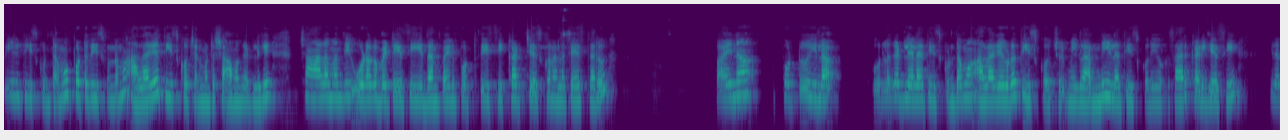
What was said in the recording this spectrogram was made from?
పీల్ తీసుకుంటాము పొట్టు తీసుకుంటాము అలాగే తీసుకోవచ్చు అనమాట చామగడ్డలకి చాలామంది ఉడకబెట్టేసి దానిపైన పొట్టు తీసి కట్ చేసుకొని అలా చేస్తారు. పైన పొట్టు ఇలా ఉర్లగడ్డలు ఎలా తీసుకుంటామో అలాగే కూడా తీసుకోవచ్చు. మిగిలిన అన్నీ ఇలా తీసుకొని ఒకసారి కడిగేసి ఇలా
